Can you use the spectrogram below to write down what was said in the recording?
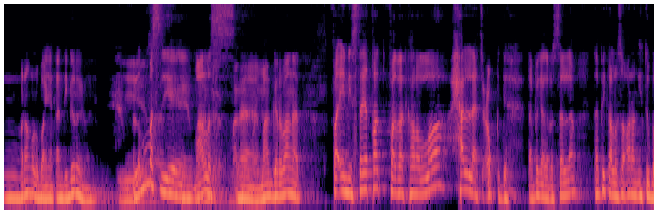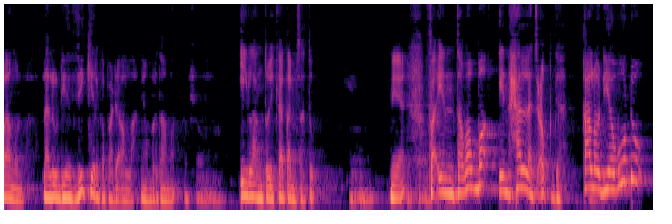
Hmm. Orang kalau banyakkan tidur gimana? Iya, Lemes dia, males. Mager, nah, mager. mager banget. Fa in istayqat fa dzakarallah halat 'uqdah. Tapi kata Rasulullah, tapi kalau seorang itu bangun lalu dia zikir kepada Allah yang pertama, hilang tuh ikatan satu. Ya. Fa in tawadda in halat 'uqdah. Kalau dia wudu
